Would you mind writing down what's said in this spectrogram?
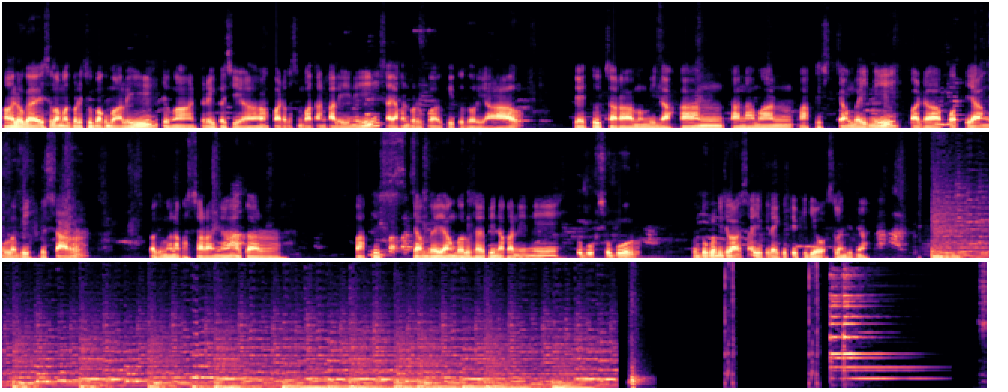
Halo guys, selamat berjumpa kembali dengan Grey Gazia. Pada kesempatan kali ini, saya akan berbagi tutorial yaitu cara memindahkan tanaman pakis jambe ini pada pot yang lebih besar. Bagaimana caranya agar pakis jambe yang baru saya pindahkan ini tumbuh subur? Untuk lebih jelas, ayo kita ikuti video selanjutnya.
